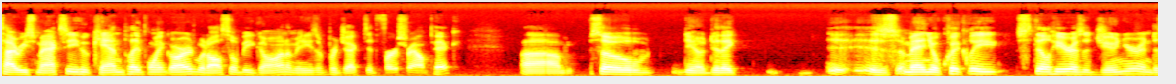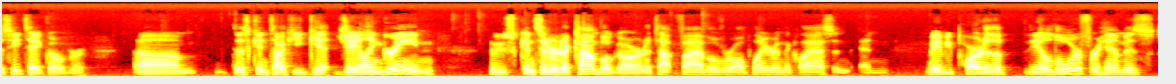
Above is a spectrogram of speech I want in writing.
Tyrese Maxey, who can play point guard, would also be gone. I mean, he's a projected first round pick. Um, so, you know, do they is Immanuel Quickley still here as a junior, and does he take over? Um, does Kentucky get Jalen Green, who's considered a combo guard, a top five overall player in the class, and and maybe part of the the allure for him is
